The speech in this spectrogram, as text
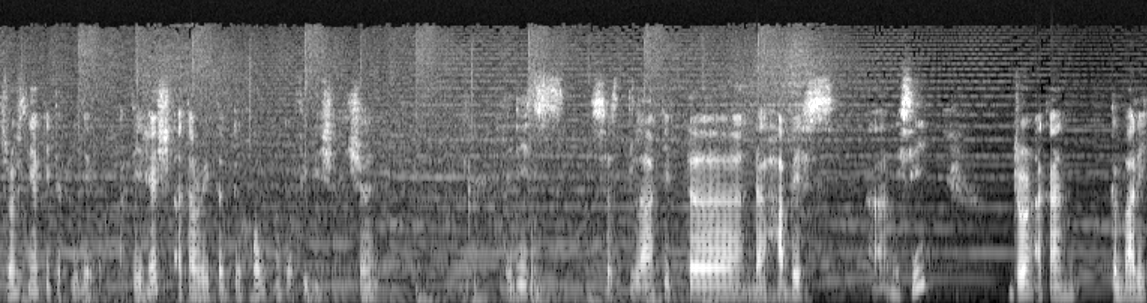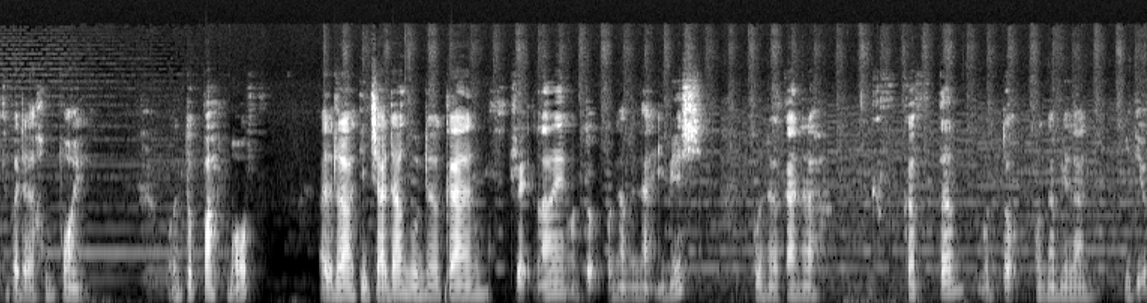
Seterusnya kita pilih RTH atau return to home untuk finish action. Jadi setelah kita dah habis uh, misi, drone akan kembali kepada home point. Untuk path mode adalah dicadang gunakan straight line untuk pengambilan image, gunakanlah curve term untuk pengambilan video.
